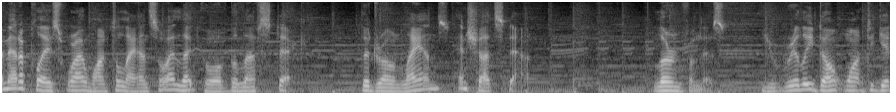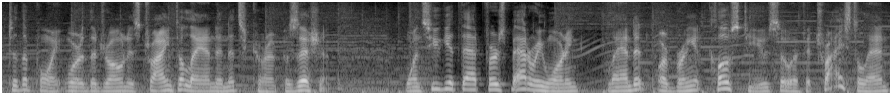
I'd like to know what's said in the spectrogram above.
I'm at a place where I want to land, so I let go of the left stick. The drone lands and shuts down. Learn from this. You really don't want to get to the point where the drone is trying to land in its current position. Once you get that first battery warning, land it or bring it close to you so if it tries to land,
